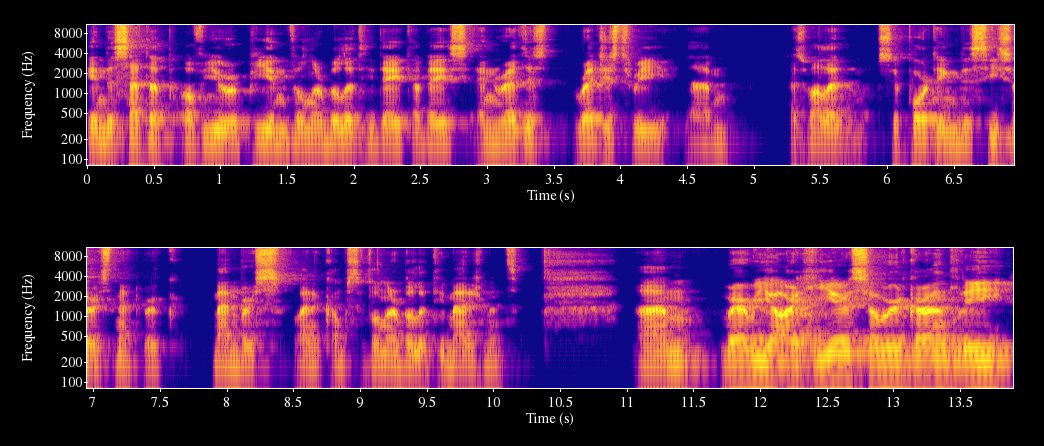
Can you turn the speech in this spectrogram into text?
in the setup of European vulnerability database and regist- registry um, as well as supporting the CSIRT network members when it comes to vulnerability management. Um, where we are here, so we're currently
